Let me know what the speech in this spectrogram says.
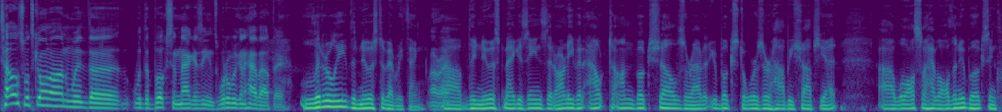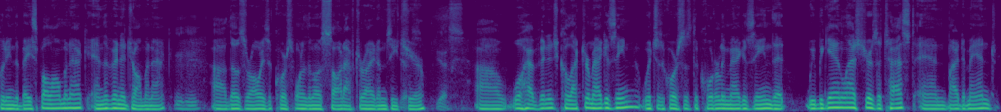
tell us what's going on with the with the books and magazines. What are we going to have out there? Literally the newest of everything. All right. Uh, the newest magazines that aren't even out on bookshelves or out at your bookstores or hobby shops yet. Uh, we'll also have all the new books, including the Baseball Almanac and the Vintage Almanac. Uh, those are always, of course, one of the most sought after items each year. Yes. Uh, we'll have Vintage Collector Magazine, which of course is the quarterly magazine that we began last year as a test, and by demand,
